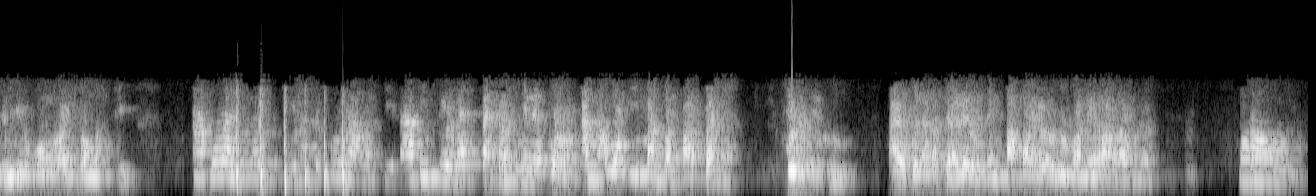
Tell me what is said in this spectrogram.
sini uang ora iso mesti. Aku lagi ngerti, nanti kurang mesti, tapi pilih tak resmi Quran, anak uang iman dan fabas, Ayo gue ada dalil yang papa rukun nera lah. Orang.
